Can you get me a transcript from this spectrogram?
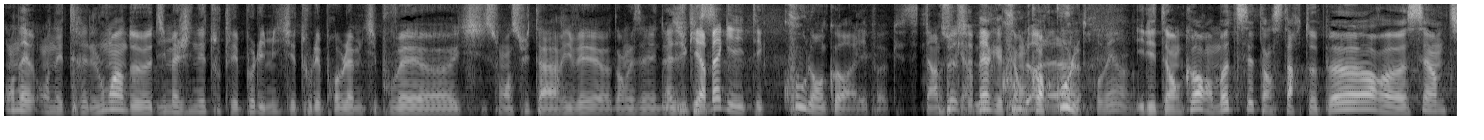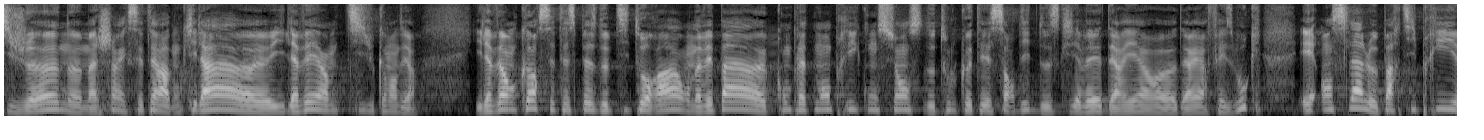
on, est, on est très loin d'imaginer toutes les polémiques et tous les problèmes qui pouvaient, euh, qui sont ensuite arrivés dans les années Ah, 2010. Zuckerberg, il était cool encore à l'époque. C'était un peu Zuckerberg était cool. encore Oh là là, cool. il était encore en mode c'est un start-upper, c'est un petit jeune, machin, etc. Donc il, euh, il avait un petit, comment dire, il avait encore cette espèce de petit aura. On n'avait pas euh, complètement pris conscience de tout le côté sordide de ce qu'il y avait derrière, euh, derrière Facebook. Et en cela, le parti pris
